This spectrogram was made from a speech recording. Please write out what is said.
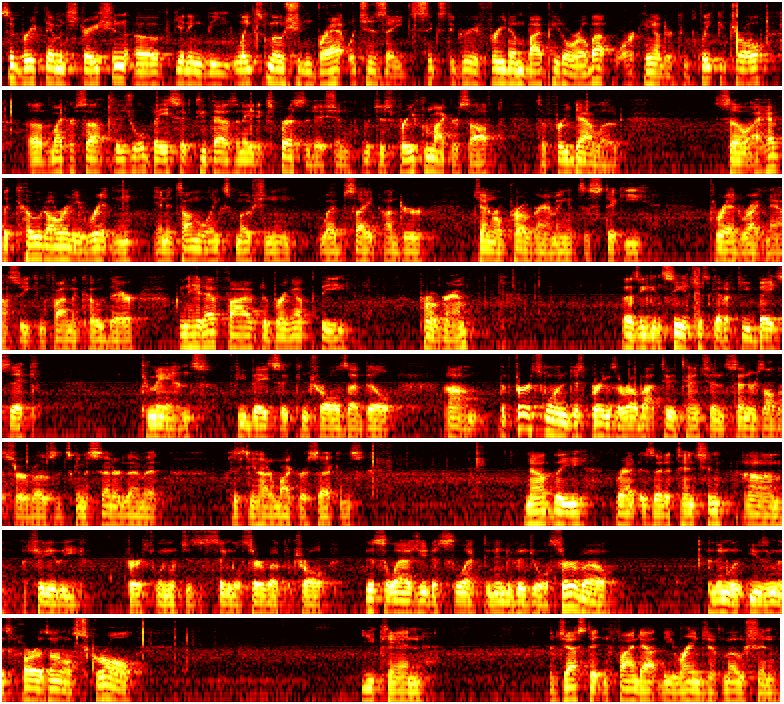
It's a brief demonstration of getting the Lynxmotion Brat, which is a six degree of freedom bipedal robot working under complete control of Microsoft Visual Basic 2008 Express Edition, which is free from Microsoft. A free download. So I have the code already written and it's on the Lynxmotion website under general programming. It's a sticky thread right now so you can find the code there. I'm going to hit F5 to bring up the program. As you can see it's just got a few basic commands, a few basic controls I built. Um, the first one just brings the robot to attention, centers all the servos. It's going to center them at 1500 microseconds. Now the Brat is at attention. Um, I'll show you the first one which is a single servo control. This allows you to select an individual servo and then with using this horizontal scroll you can adjust it and find out the range of motion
